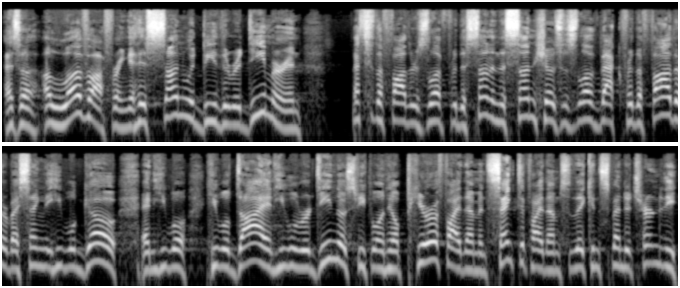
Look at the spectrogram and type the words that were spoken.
as a, a love offering, that His Son would be the Redeemer. And that's the Father's love for the Son. And the Son shows his love back for the Father by saying that he will go and he will, he will die and he will redeem those people and he'll purify them and sanctify them so they can spend eternity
